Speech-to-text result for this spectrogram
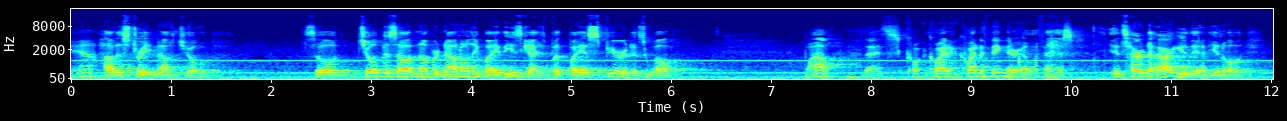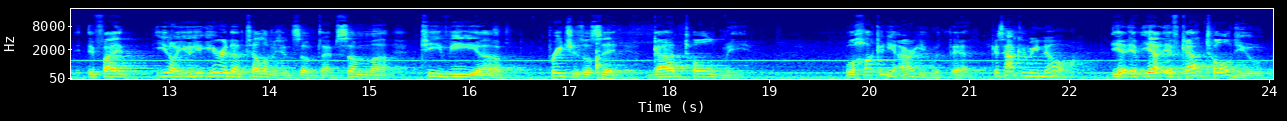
Yeah. how to straighten out Job. So Job is outnumbered not only by these guys, but by a spirit as well. Wow, that's qu- quite a, quite a thing there, Eliphaz. It's hard to argue that, you know. If I, you know, you hear it on television sometimes. Some uh, TV uh, preachers will say, "God told me." Well, how can you argue with that? Because how can we know? Yeah, if, yeah. If God told you,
